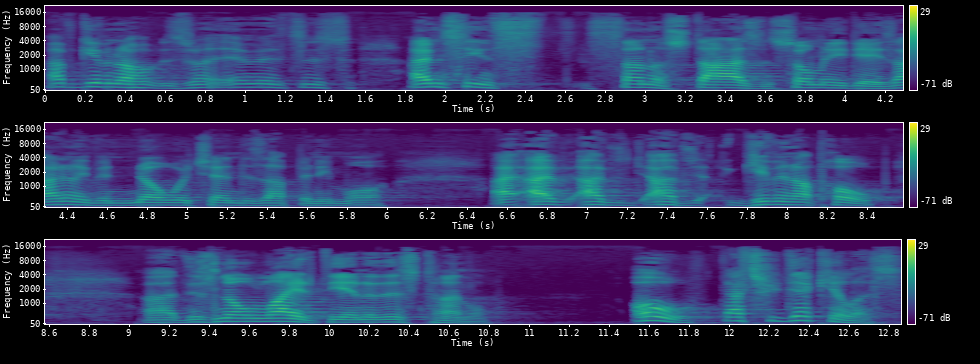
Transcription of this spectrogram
I've given up. I haven't seen sun or stars in so many days. I don't even know which end is up anymore. I, have I've, I've given up hope. Uh, there's no light at the end of this tunnel. Oh, that's ridiculous.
